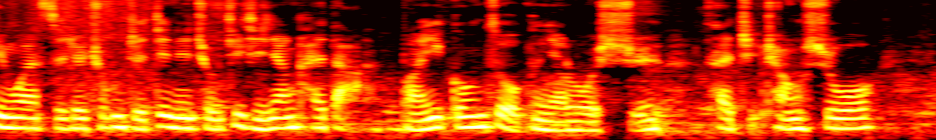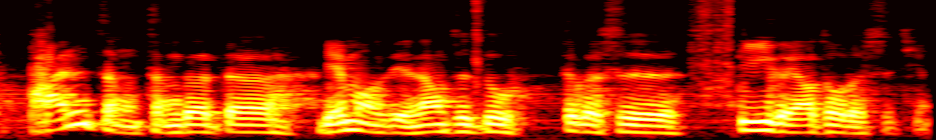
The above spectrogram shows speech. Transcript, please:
另外，随着中职今年球季即将开打，防疫工作更要落实。蔡启昌说。盘整整个的联盟的典章制度，这个是第一个要做的事情。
